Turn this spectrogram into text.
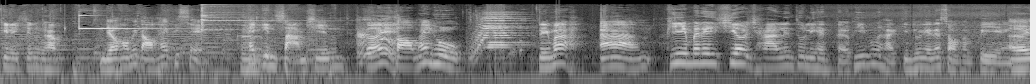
กินอีกชิ้นหนึงครับ เดี๋ยวของพี่เต๋าให้พิเศษ คือให้กิน 3 ชิ้นเอ้ย ตอบให้ถูก จริงป่ะ อ่า พี่ไม่ได้เชี่ยวชาญเรื่องทุเรียนเต๋อพี่เพิ่งหัดกินทุเรียนได้สองสามปีเอง เอ้ย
